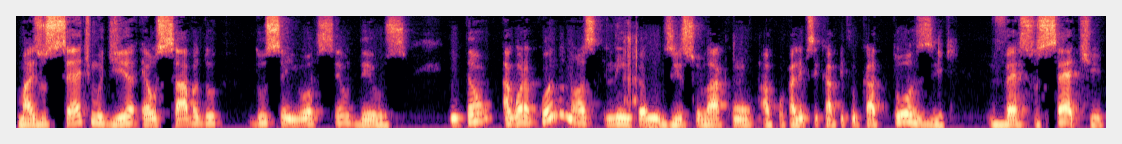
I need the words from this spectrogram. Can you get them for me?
mas o sétimo dia é o sábado do Senhor seu Deus. Então, agora, quando nós linkamos isso lá com Apocalipse capítulo 14, verso 7,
